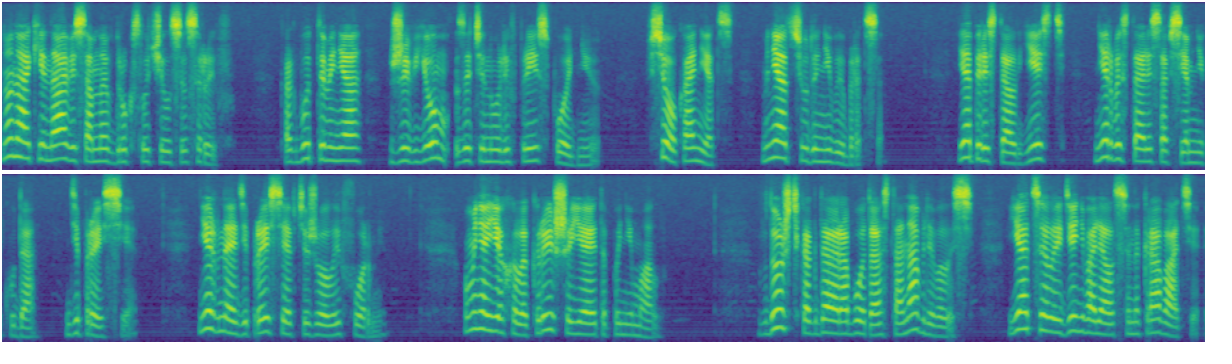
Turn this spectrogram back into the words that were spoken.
Но на Окинаве со мной вдруг случился срыв. Как будто меня живьем затянули в преисподнюю. Все, конец, мне отсюда не выбраться. Я перестал есть, нервы стали совсем никуда. Депрессия. Нервная депрессия в тяжелой форме. У меня ехала крыша, я это понимал. В дождь, когда работа останавливалась, я целый день валялся на кровати,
